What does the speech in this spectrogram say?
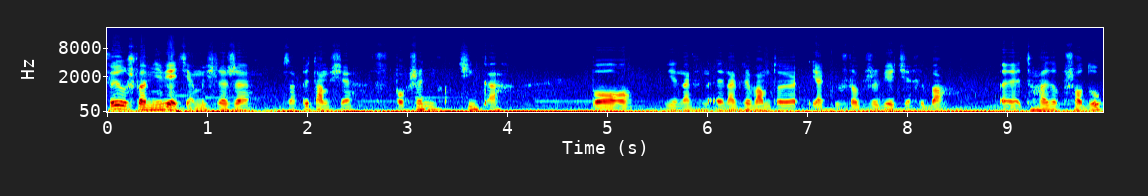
Wy już pewnie wiecie. Myślę, że zapytam się w poprzednich odcinkach, bo jednak nagrywam to, jak już dobrze wiecie, chyba e, trochę do przodu.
